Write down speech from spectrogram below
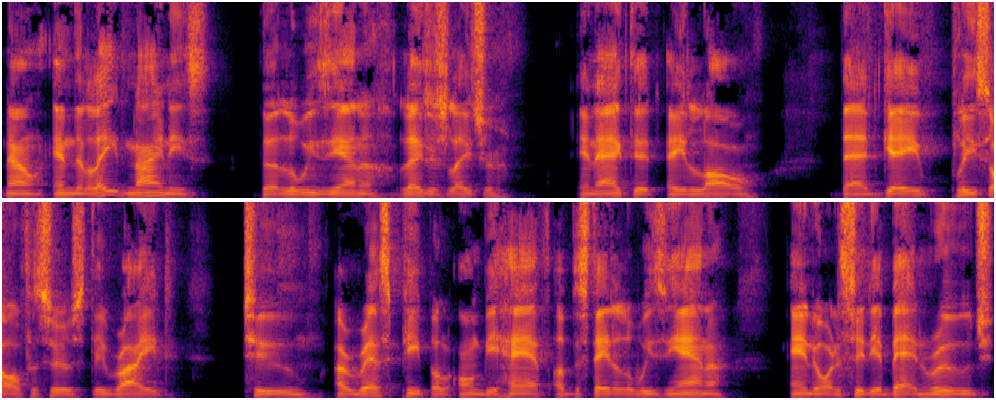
Now, in the late '90s, the Louisiana legislature enacted a law that gave police officers the right to arrest people on behalf of the state of Louisiana and or the city of Baton Rouge,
